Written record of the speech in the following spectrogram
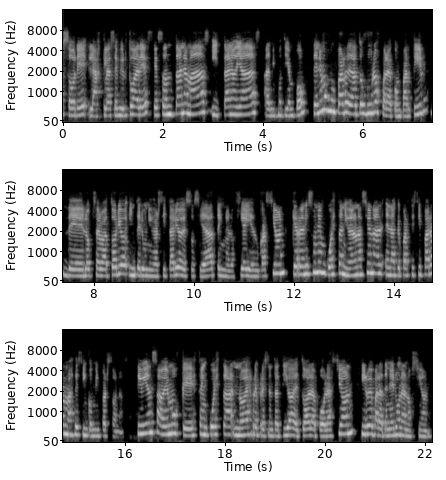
sobre las clases virtuales, que son tan amadas y tan odiadas al mismo tiempo. Tenemos un par de datos duros para compartir del Observatorio Interuniversitario de Sociedad, Tecnología y Educación, que realizó una encuesta a nivel nacional en la que participaron más de 5.000 personas. Si bien sabemos que esta encuesta no es representativa de toda la población, sirve para tener una noción.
